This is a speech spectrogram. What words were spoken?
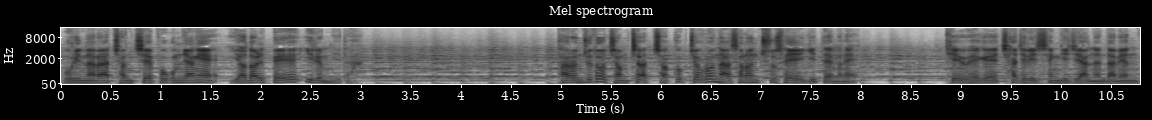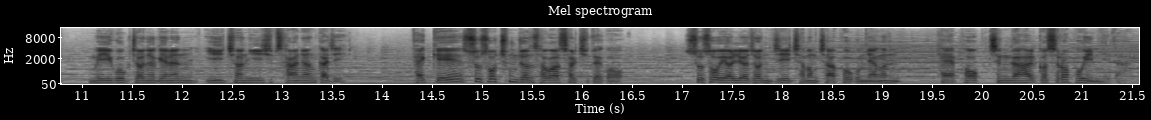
우리나라 전체 보급량의 8배에 이릅니다. 다른 주도 점차 적극적으로 나서는 추세이기 때문에 계획에 차질이 생기지 않는다면 미국 전역에는 2024년까지 100개의 수소 충전소가 설치되고 수소 연료 전지 자동차 보급량은 대폭 증가할 것으로 보입니다.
